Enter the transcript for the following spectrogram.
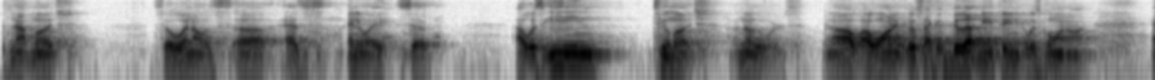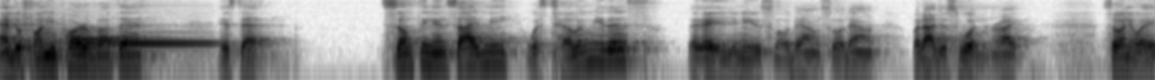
with not much, so when I was, uh, as, anyway, so I was eating too much, in other words. You know, I, I wanted, it was like a gluttony thing that was going on. And the funny part about that is that something inside me was telling me this that, hey, you need to slow down, slow down. But I just wouldn't, right? So, anyway,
